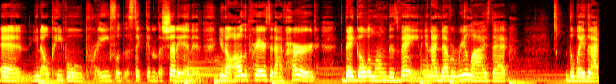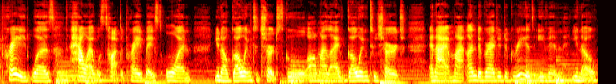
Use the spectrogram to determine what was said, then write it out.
and you know people pray for the sick and the shut in and you know all the prayers that I've heard they go along this vein. And I never realized that the way that I prayed was how I was taught to pray based on you know going to church school all my life going to church. And I my undergraduate degree is even you know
